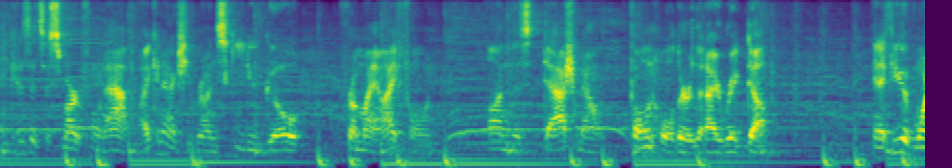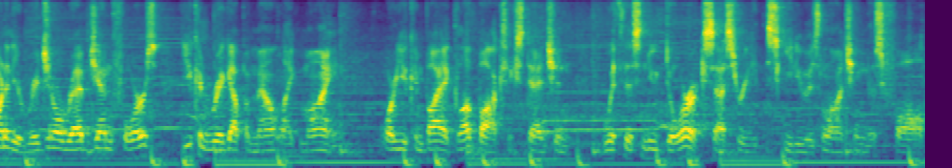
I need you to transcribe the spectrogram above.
Because it's a smartphone app, I can actually run Ski-Doo Go from my iPhone on this dash mount phone holder that I rigged up. And if you have one of the original Rev Gen 4s, you can rig up a mount like mine or you can buy a glove box extension with this new door accessory that Ski-Doo is launching this fall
